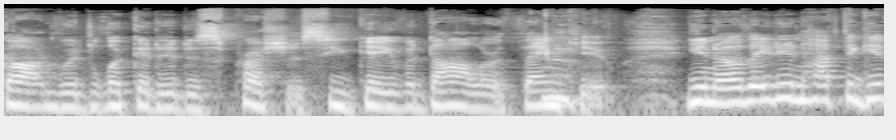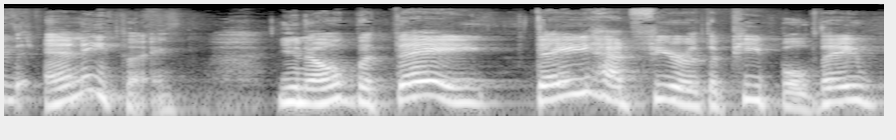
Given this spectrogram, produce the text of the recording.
God would look at it as precious. You gave a dollar, thank you. You know, they didn't have to give anything. You know, but they they had fear of the people. They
